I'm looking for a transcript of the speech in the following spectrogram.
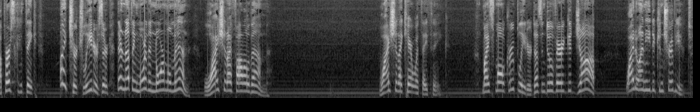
A person could think, my church leaders, they're, they're nothing more than normal men. Why should I follow them? Why should I care what they think? My small group leader doesn't do a very good job. Why do I need to contribute?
